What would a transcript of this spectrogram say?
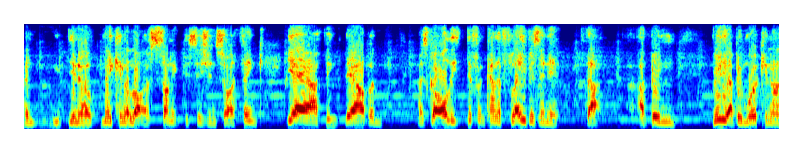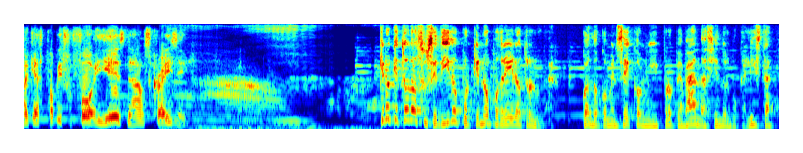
and you know making a lot of sonic decisions. So I think, yeah, I think the album has got all these different kind of flavors in it that I've been really I've been working on. I guess probably for 40 years now. It's crazy. Creo que todo ha sucedido porque no podré ir a otro lugar. Cuando comencé con mi propia banda siendo el vocalista,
